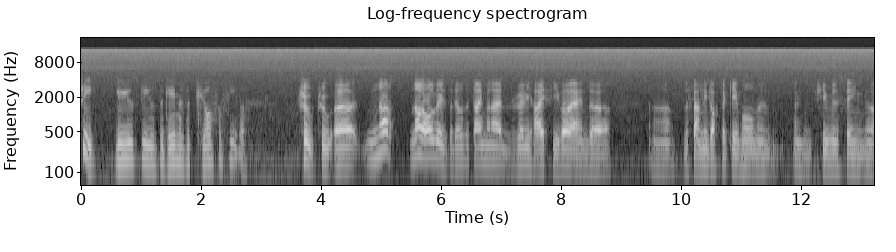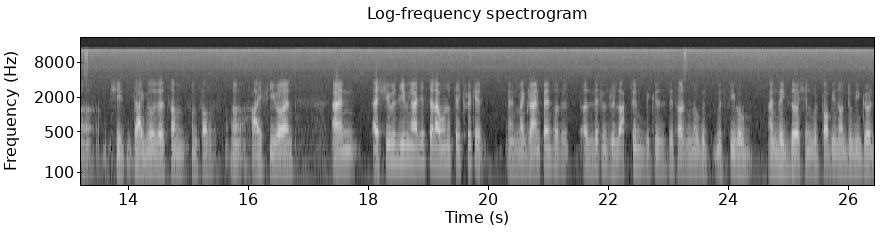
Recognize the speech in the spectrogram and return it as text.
three, you used to use the game as a cure for fever. True, true. Uh, not not always, but there was a time when I had really high fever, and uh, uh, the family doctor came home, and and she was saying uh, she diagnosed as some some sort of uh, high fever, and and as she was leaving, I just said I want to play cricket, and my grandparents were a little reluctant because they thought you know with with fever and the exertion would probably not do me good,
